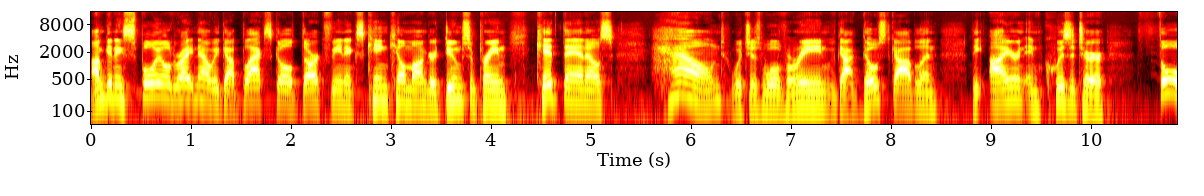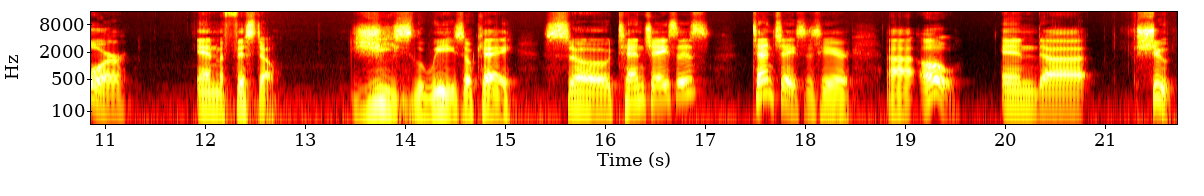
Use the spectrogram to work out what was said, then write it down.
I'm getting spoiled right now. We've got Black Skull, Dark Phoenix, King Killmonger, Doom Supreme, Kid Thanos, Hound, which is Wolverine. We've got Ghost Goblin, the Iron Inquisitor, Thor, and Mephisto. Jeez Louise. Okay, so 10 chases? 10 chases here. Uh, oh, and uh, shoot,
